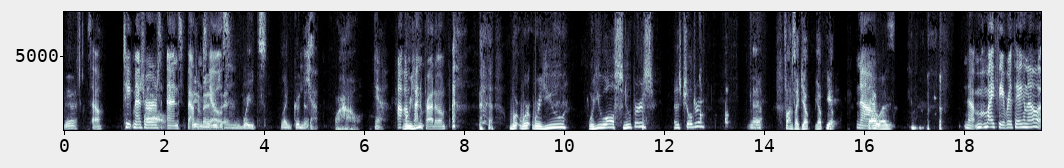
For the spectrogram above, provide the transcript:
Yeah. So tape measures Wow. and bathroom Tape measures scales. and weights. Like goodness. Yeah. Wow. Yeah. I- I'm Were kind you- of proud of them. Were, were were you were you all snoopers as children? Yeah. Fonz like, yep, yep, Yeah. yep. No, That was no. My favorite thing though,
